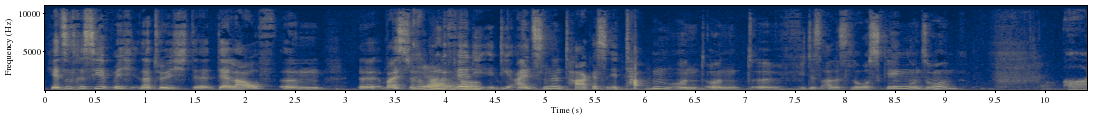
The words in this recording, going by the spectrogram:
jetzt interessiert mich natürlich der, der Lauf. Ähm, äh, weißt du noch ja, ungefähr genau. die, die einzelnen Tagesetappen und, und äh, wie das alles losging und so? Oh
